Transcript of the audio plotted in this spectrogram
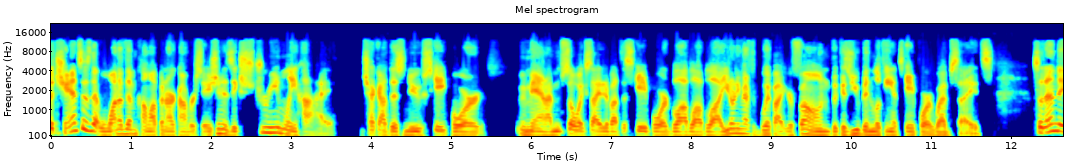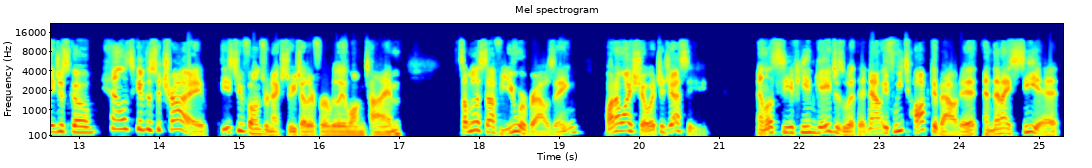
The chances that one of them come up in our conversation is extremely high. Check out this new skateboard. Man, I'm so excited about the skateboard, blah, blah, blah. You don't even have to whip out your phone because you've been looking at skateboard websites. So then they just go, yeah, let's give this a try. These two phones were next to each other for a really long time some of the stuff you were browsing, why don't I show it to Jesse? And let's see if he engages with it. Now, if we talked about it and then I see it,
